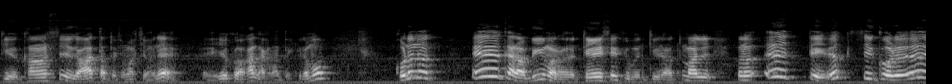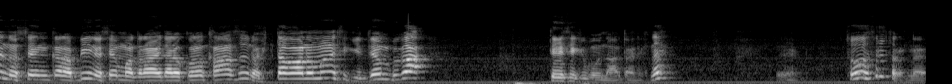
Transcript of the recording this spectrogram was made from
ていう関数があったとしますよね。よくわかんなくなってるけども、これの a から b までの定積分っていうのは、つまり、この a って x イコール a の線から b の線までの間のこの関数の下側の面積全部が定積分の値ですね。そうするとですね、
